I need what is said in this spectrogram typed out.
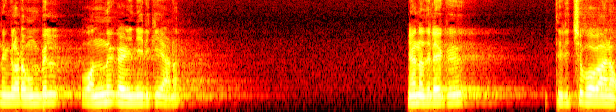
നിങ്ങളുടെ മുമ്പിൽ വന്നു കഴിഞ്ഞിരിക്കുകയാണ്. ഞാൻ അതിലേക്ക് തിരിച്ചു പോകാനോ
